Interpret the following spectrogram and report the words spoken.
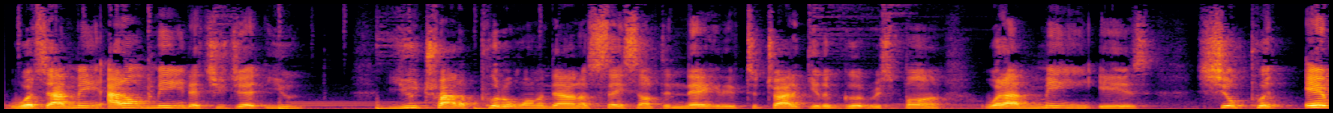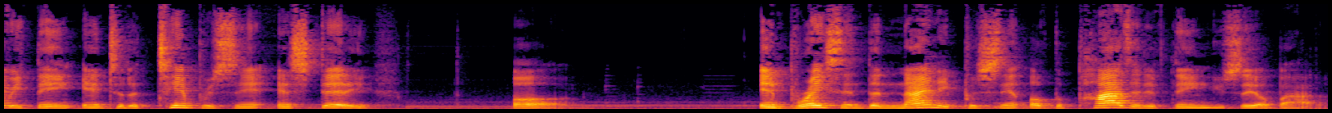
What I mean, I don't mean that you just you you try to put a woman down or say something negative to try to get a good response. What I mean is she'll put everything into the 10% instead of uh, embracing the 90% of the positive thing you say about her.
